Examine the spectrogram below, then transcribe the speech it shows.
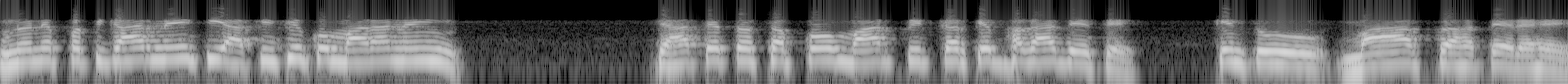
उन्होंने प्रतिकार नहीं किया, किसी को मारा नहीं। चाहते तो सबको मार पीट करके भगा देते, किंतु मार सहते रहे।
